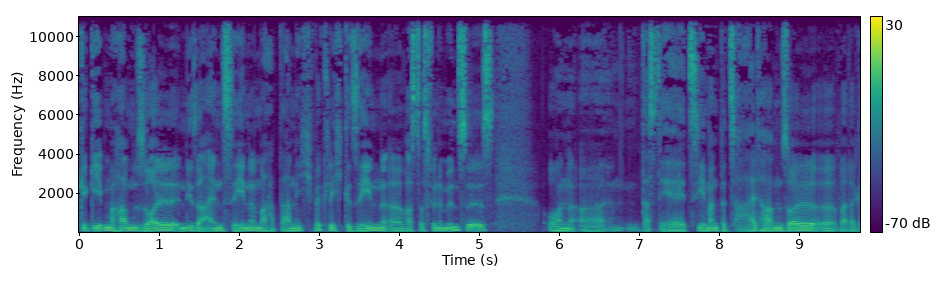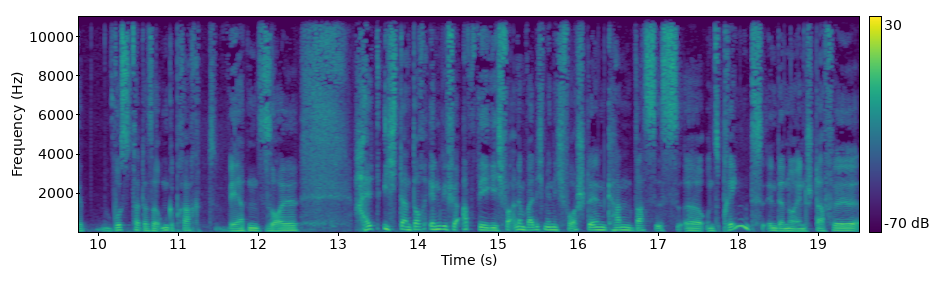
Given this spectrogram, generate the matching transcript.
gegeben haben soll in dieser einen Szene. Man hat da nicht wirklich gesehen, äh, was das für eine Münze ist. Und äh, dass der jetzt jemand bezahlt haben soll, äh, weil er gewusst hat, dass er umgebracht werden soll, halte ich dann doch irgendwie für abwegig. Vor allem, weil ich mir nicht vorstellen kann, was es äh, uns bringt in der neuen Staffel,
